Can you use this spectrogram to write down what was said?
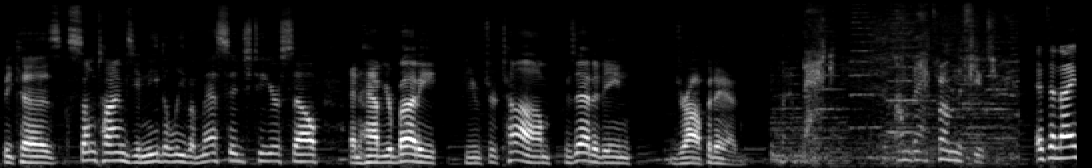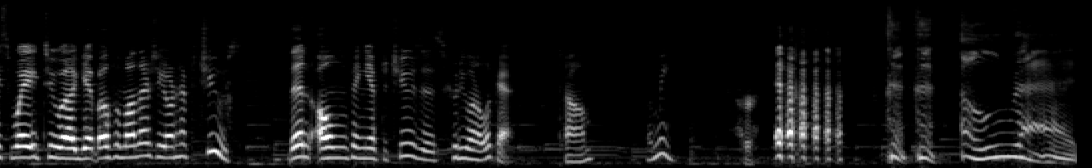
because sometimes you need to leave a message to yourself and have your buddy, future Tom, who's editing, drop it in. But I'm back. I'm back from the future. It's a nice way to uh, get both of them on there so you don't have to choose. Then only thing you have to choose is who do you want to look at? Tom or me? Her. All right.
